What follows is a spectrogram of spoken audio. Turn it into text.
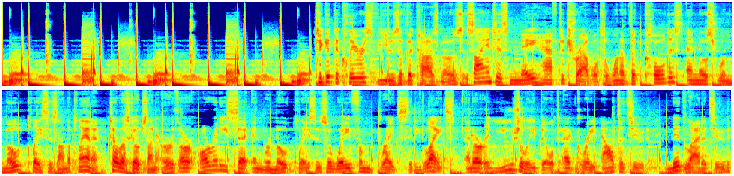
you To get the clearest views of the cosmos, scientists may have to travel to one of the coldest and most remote places on the planet. Telescopes on Earth are already set in remote places away from bright city lights, and are usually built at great altitude, mid latitude,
